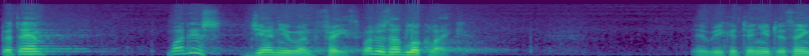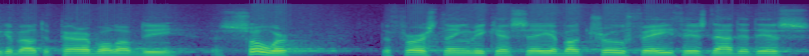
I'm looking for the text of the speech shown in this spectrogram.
But then, what is genuine faith? What does that look like? If we continue to think about the parable of the sower, the first thing we can say about true faith is that it is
